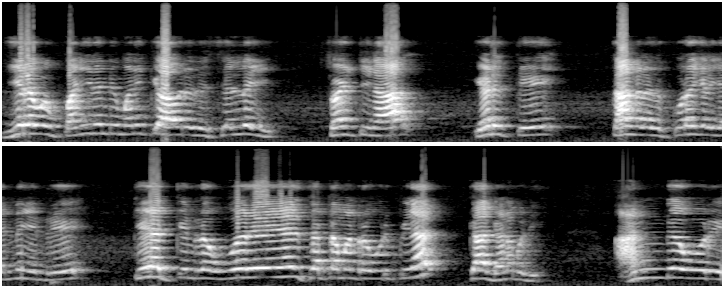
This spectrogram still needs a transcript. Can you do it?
இரவு பனிரெண்டு மணிக்கு அவரது செல்லை சுழற்றினால் எடுத்து தாங்களது குறைகள் என்ன என்று கேட்கின்ற ஒரே சட்டமன்ற உறுப்பினர் க. கணபதி. அந்த ஒரு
